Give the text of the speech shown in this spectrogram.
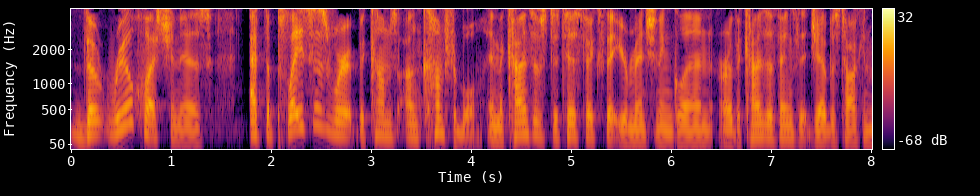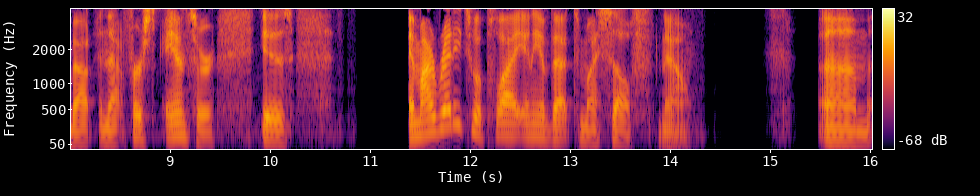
the real question is at the places where it becomes uncomfortable, and the kinds of statistics that you're mentioning, Glenn, or the kinds of things that Jed was talking about in that first answer, is Am I ready to apply any of that to myself now? Um,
